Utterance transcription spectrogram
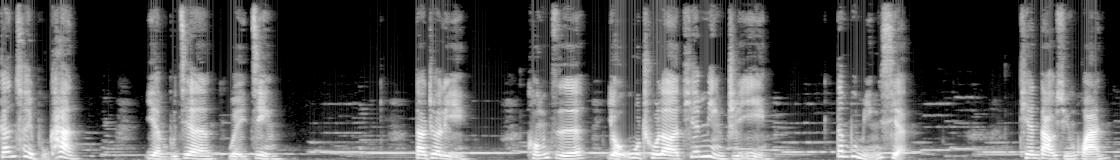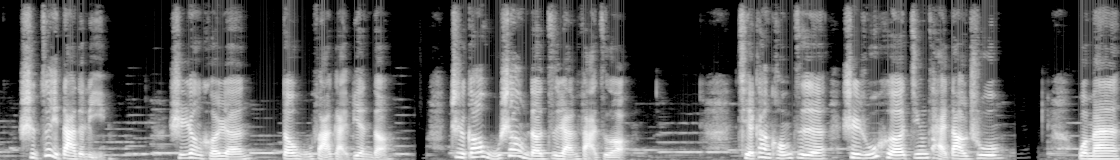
干脆不看。眼不见为净。到这里，孔子有悟出了天命之意，但不明显。天道循环是最大的理，是任何人都无法改变的至高无上的自然法则。且看孔子是如何精彩道出。我们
